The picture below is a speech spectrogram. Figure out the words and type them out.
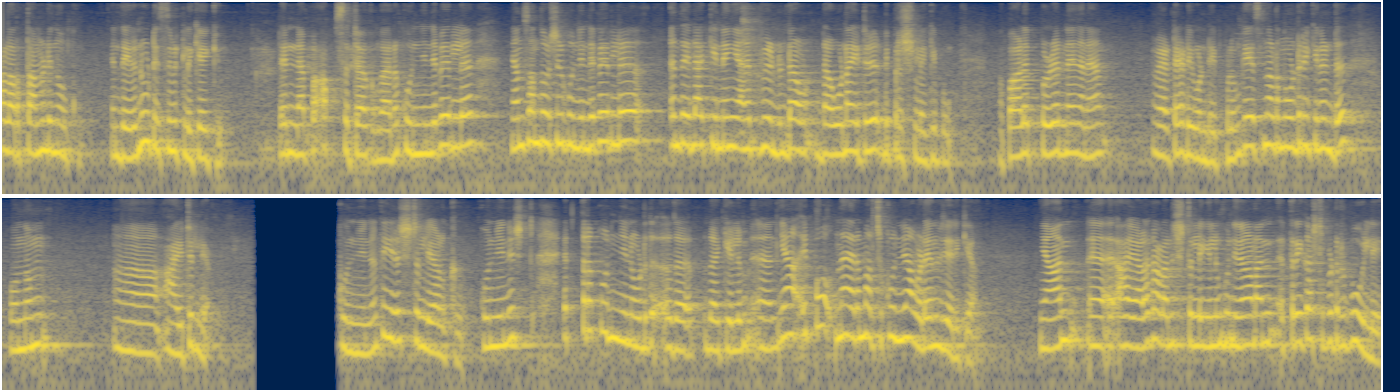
തളർത്താൻ വേണ്ടി നോക്കും. എന്തെങ്കിലും നോട്ടീസ് വീട്ടിലേക്ക് അയക്കും. എന്നെ അപ്പോൾ അപ്സെറ്റ് ആക്കും. കാരണം കുഞ്ഞിന്റെ പേരിൽ ഞാൻ സന്തോഷിച്ചു കുഞ്ഞിന്റെ പേരിൽ എന്തെങ്കിലും ആക്കിയിട്ടുണ്ടെങ്കിൽ ഞാൻ വീണ്ടും ഡൗൺ ഡൗൺ ആയിട്ട് ഡിപ്രഷനിലേക്ക് പോകും. അപ്പോൾ ആൾ എപ്പോഴും എന്നെ ഇങ്ങനെ വേട്ടയാടി കൊണ്ട് ഇപ്പോഴും കേസ് നടന്നുകൊണ്ടിരിക്കുന്നുണ്ട്. ഒന്നും ആയിട്ടില്ല. കുഞ്ഞിന് തീരെ ഇഷ്ടമില്ല ആൾക്ക്. കുഞ്ഞിന് ഇഷ്ട എത്ര കുഞ്ഞിനോട് ഇത് ഇത് ഇതാക്കിയാലും ഞാൻ ഇപ്പോൾ നേരെ മറിച്ച് കുഞ്ഞ് അവിടെയെന്ന് വിചാരിക്കാം. ഞാൻ അയാളെ കാണാൻ ഇഷ്ടമില്ലെങ്കിലും കുഞ്ഞിനെ കാണാൻ എത്രയും കഷ്ടപ്പെട്ടിട്ട് പോയില്ലേ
